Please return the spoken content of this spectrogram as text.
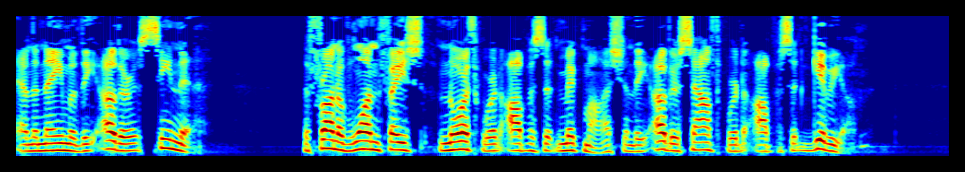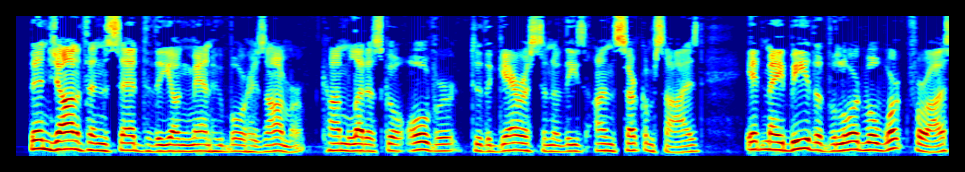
and the name of the other Seneh. The front of one faced northward opposite Michmash, and the other southward opposite Gibeah. Then Jonathan said to the young man who bore his armor, Come, let us go over to the garrison of these uncircumcised it may be that the Lord will work for us,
